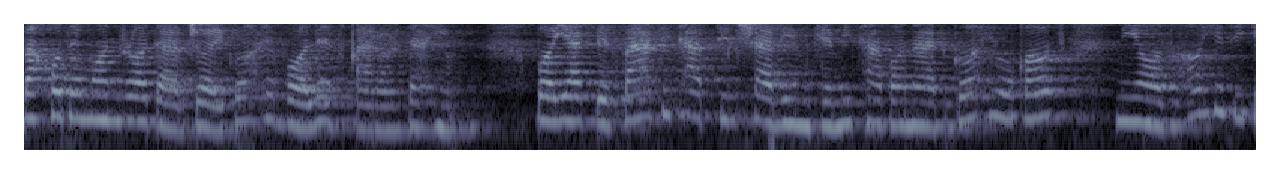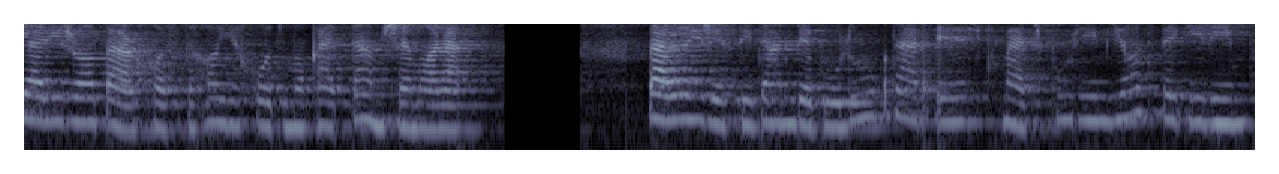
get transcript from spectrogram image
و خودمان را در جایگاه والد قرار دهیم. باید به فردی تبدیل شویم که می تواند گاهی اوقات نیازهای دیگری را بر خواسته های خود مقدم شمارد. برای رسیدن به بلوغ در عشق مجبوریم یاد بگیریم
